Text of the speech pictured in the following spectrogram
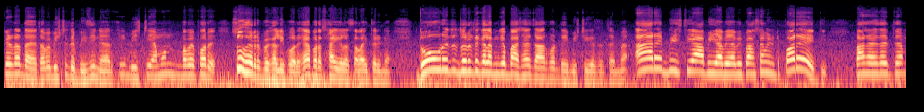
কেটা দেয়? তবে বৃষ্টিতে ভিজি না আর কি। বৃষ্টি এমন ভাবে পরে সোহের উপরে খালি পরে হ্যাঁ পরে সাইকেল চালাইতে না। দৌড়াইতে দৌড়াইতে গেলাম গিয়ে বাসায় যাওয়ার পর দেখি বৃষ্টি গেছে তাই আরে বৃষ্টি আবি আবি আবি পাঁচটা মিনিট পরে আইতি বাসায় যাইতাম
